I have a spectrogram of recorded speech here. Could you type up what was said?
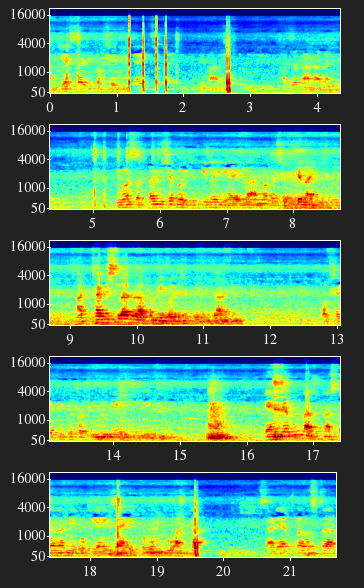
आमची असणारी पक्षाची जाहीर सभा आहे तिथे महाराष्ट्रामध्ये हजर राहणार आहे. तेव्हा सत्तावीसच्या बैठकीला यायला आम्हाला शक्य नाही. अठ्ठावीसला जर आपण ही बैठक केली तर आम्ही पक्षाचे जे प्रतिनिधी आहेत ते येतील. त्यांच्याकडून अजून असताना निरोप यायचा आहे परंतु आत्ता साडे अकरा वाजता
